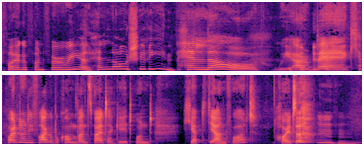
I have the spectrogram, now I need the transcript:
Folge von For Real. Hello, Shirin. Hello, we are back. Ich habe heute noch die Frage bekommen, wann es weitergeht und hier habt ihr die Antwort. Heute. Mhm.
